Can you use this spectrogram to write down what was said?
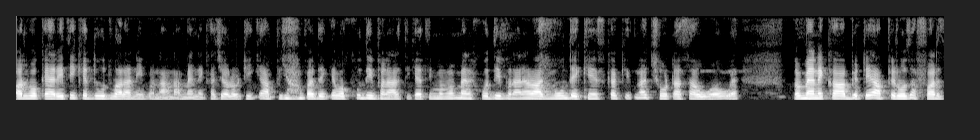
और वो कह रही थी कि दूध वाला नहीं बनाना। मैंने कहा, चलो ठीक है, आप यहाँ पर देखें, वो खुद ही बना रही कहती, मम्मा, मैंने खुद ही बनाया और आज मुँह देखें, इसका कितना छोटा सा हुआ हुआ है। तो मैंने कहा, बेटे, आप पे रोज़ा फ़र्ज़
